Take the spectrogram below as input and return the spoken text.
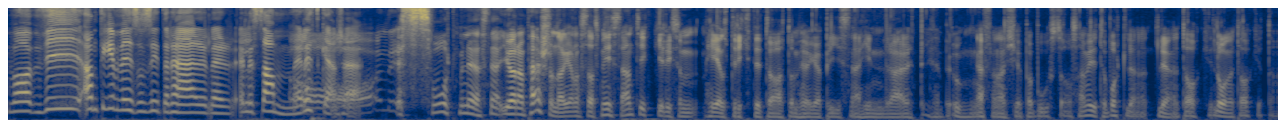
Vad, vi, antingen vi som sitter här eller, eller samhället Åh, kanske? Det är svårt med lösningar. Göran Persson, då, gamla statsminister, han tycker liksom helt riktigt då att de höga priserna hindrar till exempel unga från att köpa bostad. Så han vill ta bort löne, lönetak, lånetaket. Då.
